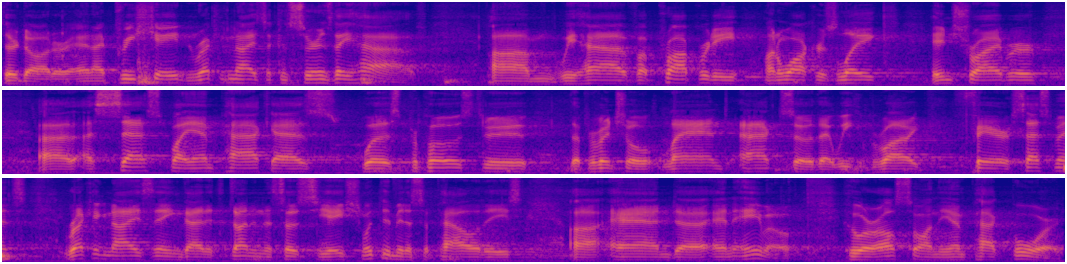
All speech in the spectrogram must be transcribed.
their daughter. And I appreciate and recognize the concerns they have. Um, we have a property on Walker's Lake in Schreiber uh, assessed by MPAC as was proposed through the Provincial Land Act so that we can provide fair assessments, recognizing that it's done in association with the municipalities uh, and, uh, and AMO, who are also on the MPAC board.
